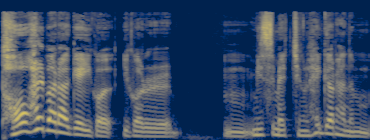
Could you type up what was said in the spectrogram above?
더 활발하게 이거 이거를 음, 미스매칭을 해결하는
